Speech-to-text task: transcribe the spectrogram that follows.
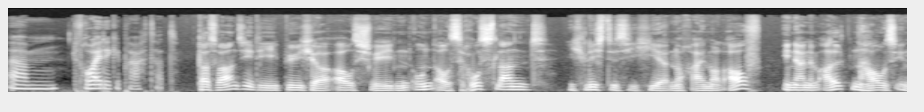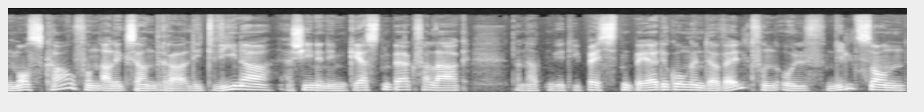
ähm, Freude gebracht hat. Das waren sie, die Bücher aus Schweden und aus Russland. Ich liste sie hier noch einmal auf in einem alten Haus in Moskau von Alexandra Litwina, erschienen im Gerstenberg Verlag. Dann hatten wir die besten Beerdigungen der Welt von Ulf Nilsson,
